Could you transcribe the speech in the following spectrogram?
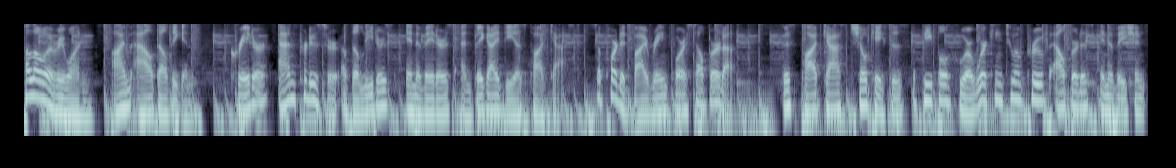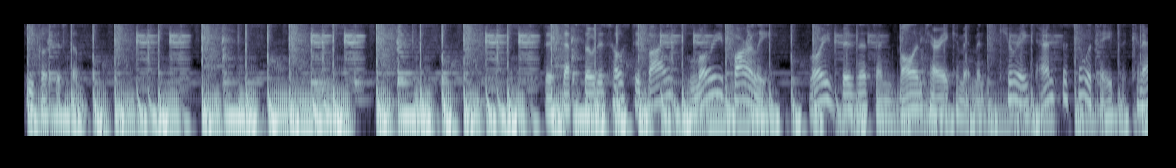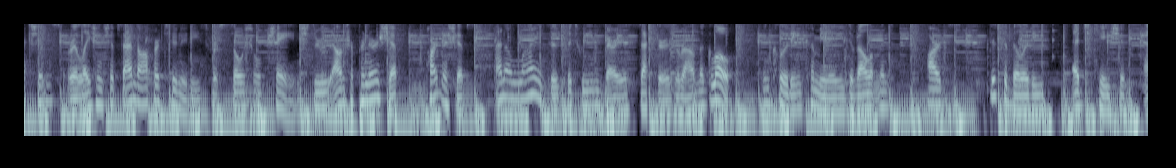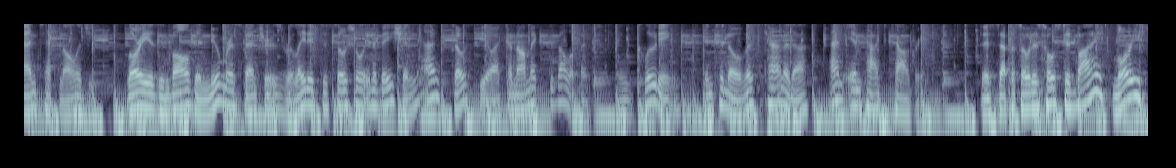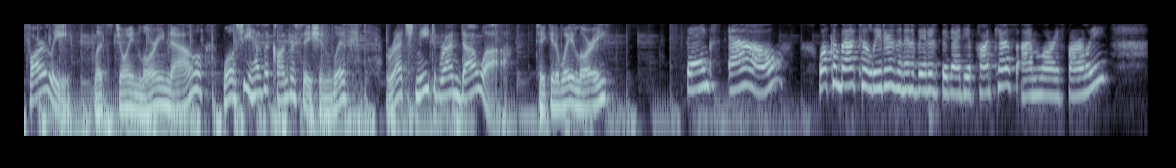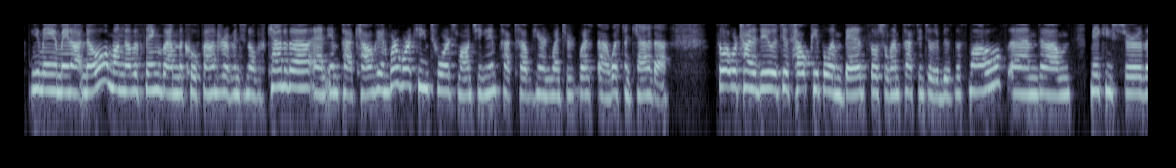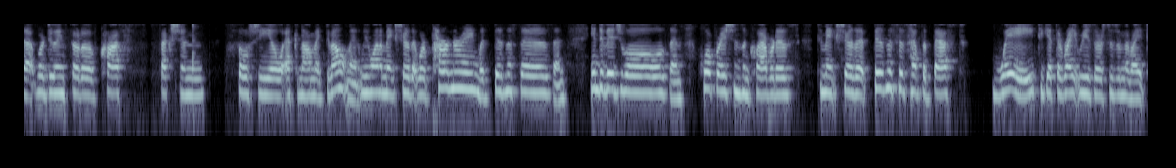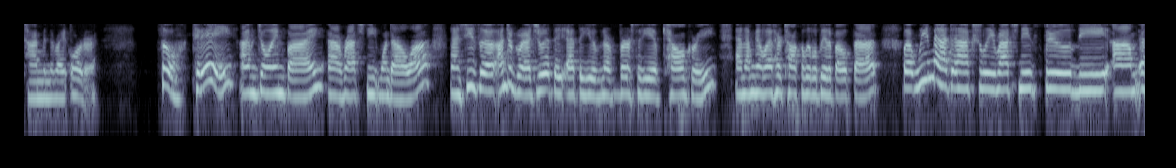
Hello, everyone. I'm Al Deldegan, creator and producer of the Leaders, Innovators, and Big Ideas podcast, supported by Rainforest Alberta. This podcast showcases the people who are working to improve Alberta's innovation ecosystem. This episode is hosted by Lori Farley, Lori's business and voluntary commitments curate and facilitate connections, relationships, and opportunities for social change through entrepreneurship, partnerships, and alliances between various sectors around the globe, including community development, arts, disability, education, and technology. Lori is involved in numerous ventures related to social innovation and socioeconomic development, including Intonovus Canada and Impact Calgary. This episode is hosted by Lori Farley. Let's join Lori now while she has a conversation with Rachneet Randhawa. Take it away, Lori. Thanks, Al. Welcome back to Leaders and Innovators Big Idea podcast. I'm Lori Farley. You may or may not know, among other things, I'm the co founder of Intonovus Canada and Impact Calgary, and we're working towards launching an impact hub here in Winter, West, uh, Western Canada. So what we're trying to do is just help people embed social impact into their business models and um, making sure that we're doing sort of cross section socio-economic development. We want to make sure that we're partnering with businesses and individuals and corporations and collaboratives to make sure that businesses have the best way to get the right resources in the right time in the right order. So today I'm joined by uh, Rachneet Randhawa, and she's an undergraduate at the, at the, University of Calgary, and I'm going to let her talk a little bit about that. But we met actually Rachneet through the um,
